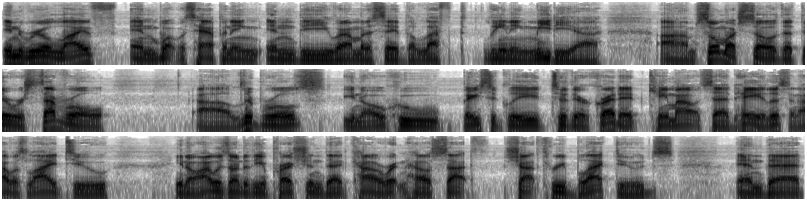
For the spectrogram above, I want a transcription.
in real life and what was happening in the what I'm going to say the left leaning media. Um, so much so that there were several. Uh, liberals, you know, who basically, to their credit, came out and said, "Hey, listen, I was lied to you know, I was under the impression that Kyle Rittenhouse shot, shot three black dudes, and that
